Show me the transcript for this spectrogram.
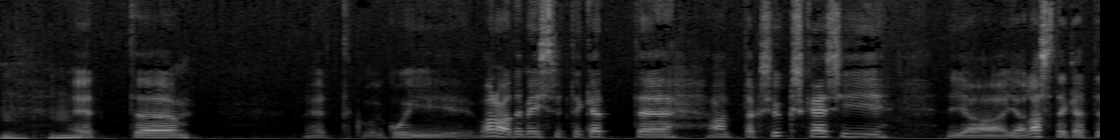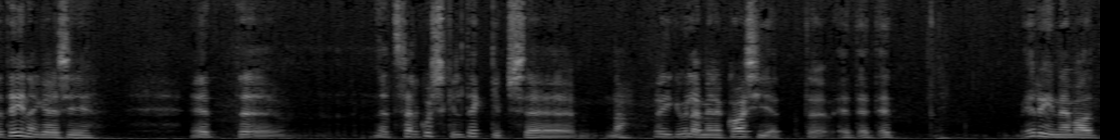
mm. -hmm. et et kui vanade meistrite kätte antakse üks käsi ja, ja laste kätte teine käsi, et et seal kuskil tekib see noh, õige ülemineku asi, et, et, et, et erinevad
